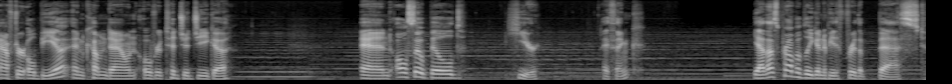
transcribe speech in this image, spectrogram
after Olbia and come down over to Jajiga. And also build here, I think. Yeah, that's probably going to be for the best.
